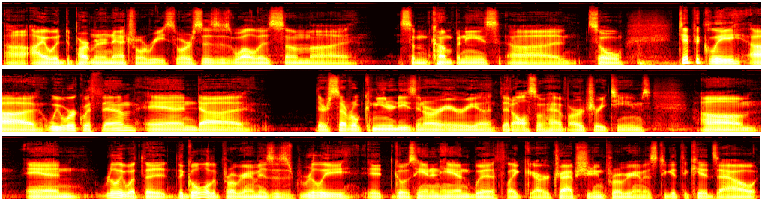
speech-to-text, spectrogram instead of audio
uh, Iowa Department of Natural Resources, as well as some uh, some companies. Uh, so typically, uh, we work with them, and uh, there's several communities in our area that also have archery teams. Um, and really, what the the goal of the program is is really it goes hand in hand with like our trap shooting program is to get the kids out,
